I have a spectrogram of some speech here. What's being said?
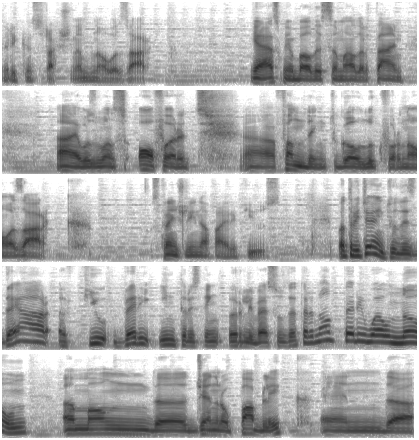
reconstruction of Noah's Ark? Yeah, ask me about this some other time. I was once offered uh, funding to go look for Noah's Ark. Strangely enough, I refused. But returning to this, there are a few very interesting early vessels that are not very well known among the general public and uh,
